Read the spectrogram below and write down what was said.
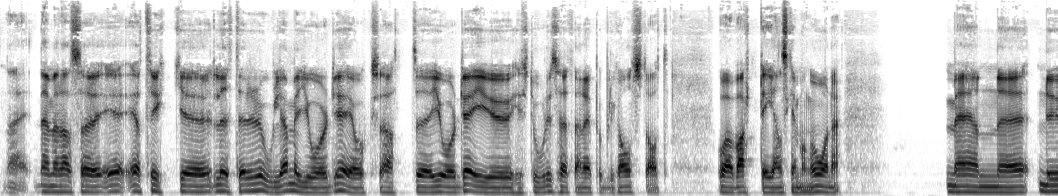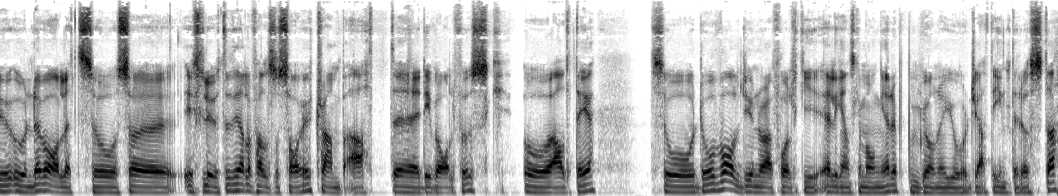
Nej, nej men alltså jag, jag tycker lite det roliga med Georgia är också att eh, Georgia är ju historiskt sett en republikansk stat och har varit det ganska många år nu. Men eh, nu under valet så, så i slutet i alla fall så sa ju Trump att eh, det är valfusk och allt det. Så då valde ju några folk, eller ganska många republikaner i Georgia att inte rösta.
